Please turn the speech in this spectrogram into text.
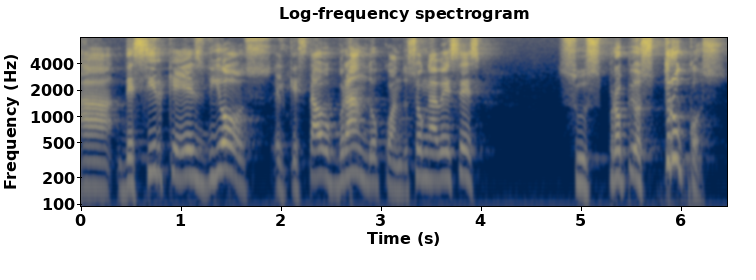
a decir que es Dios el que está obrando cuando son a veces sus propios trucos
